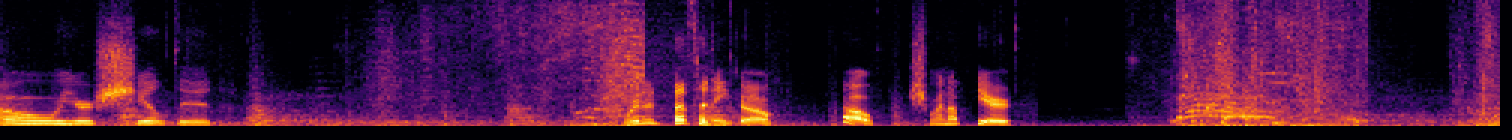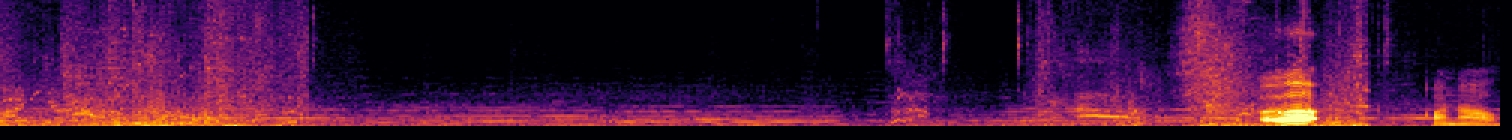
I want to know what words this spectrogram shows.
Oh, you're shielded. Where did Bethany go? Oh, she went up here. Ugh. Oh no.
